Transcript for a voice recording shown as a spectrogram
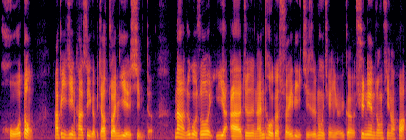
活动，它毕竟它是一个比较专业性的。那如果说宜呃，就是南投的水里，其实目前有一个训练中心的话。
